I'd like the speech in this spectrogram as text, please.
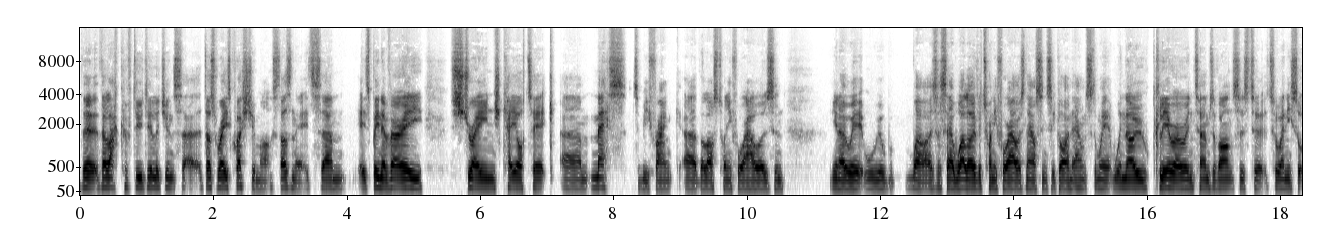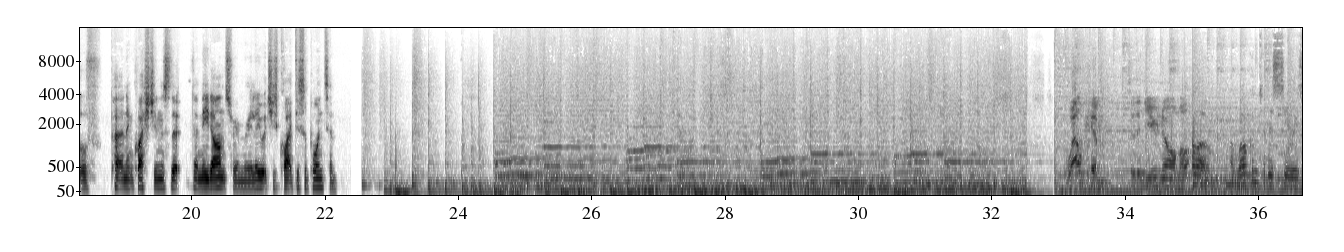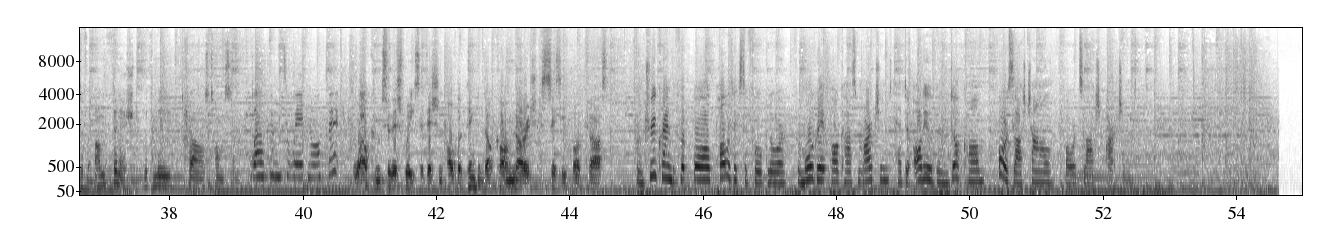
the the lack of due diligence uh, does raise question marks, doesn't it? It's um it's been a very strange, chaotic um, mess, to be frank, uh, the last 24 hours. And, you know, we, we, well, as I said, well over 24 hours now since it got announced, and we're, we're no clearer in terms of answers to, to any sort of pertinent questions that, that need answering, really, which is quite disappointing. Welcome the new normal. Hello, and welcome to this series of Unfinished with me, Charles Thompson. Welcome to Weird Norfolk. Welcome to this week's edition of the Pinkun.com Norwich City podcast. From true crime to football, politics to folklore, for more great podcasts from Archant, head to audioboom.com forward slash channel forward slash Archant.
